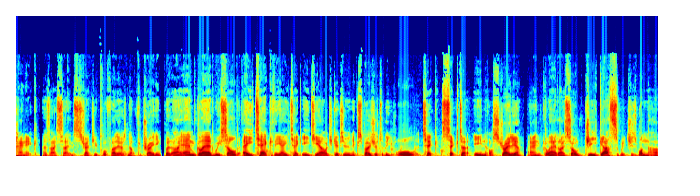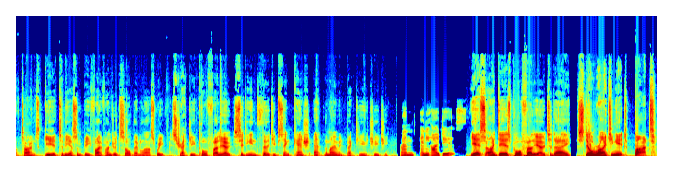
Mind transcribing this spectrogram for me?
panic. As I say, the strategy portfolio is not for trading, but I am glad we sold ATEC, the ATEC ETR, which gives you an exposure to the all tech sector in Australia, and glad I sold GGUS, which is one and a half times geared to the S&P 500. Sold them last week. Strategy portfolio sitting in 30% cash at the moment. Back to you, Chi Chi. And any ideas? Yes, ideas portfolio today. Still writing it, but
